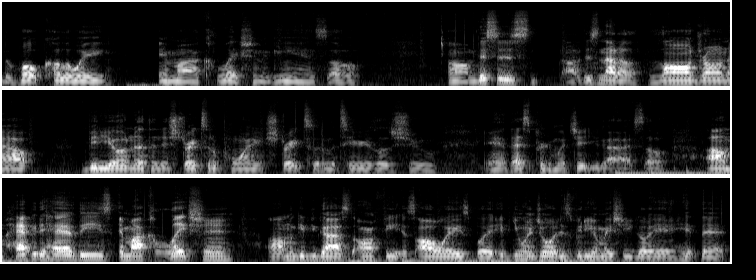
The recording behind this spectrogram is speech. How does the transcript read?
the Volt colorway in my collection again. So um, this is uh, this is not a long drawn out video nothing. It's straight to the point straight to the materials of the shoe. And that's pretty much it you guys. So i'm happy to have these in my collection uh, i'm gonna give you guys the on feet as always but if you enjoyed this video make sure you go ahead and hit that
